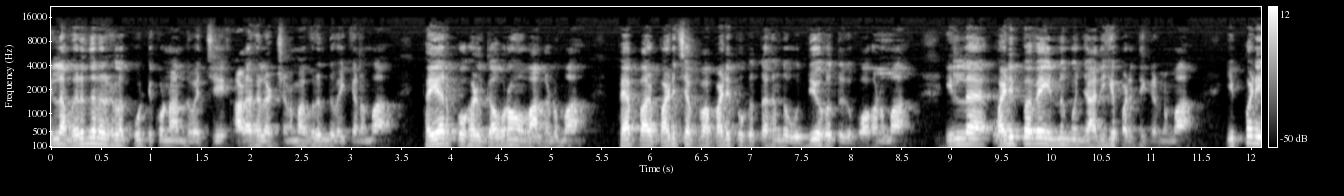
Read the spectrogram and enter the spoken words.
இல்லை விருந்தினர்களை கூட்டி கொண்டாந்து வச்சு அழகு லட்சணமாக விருந்து வைக்கணுமா? பெயர் புகழ் கௌரவம் வாங்கணுமா? பேப்பர் படித்த ப படிப்புக்கு தகுந்த உத்தியோகத்துக்கு போகணுமா? இல்லை படிப்பவே இன்னும் கொஞ்சம் அதிகப்படுத்திக்கணுமா? இப்படி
